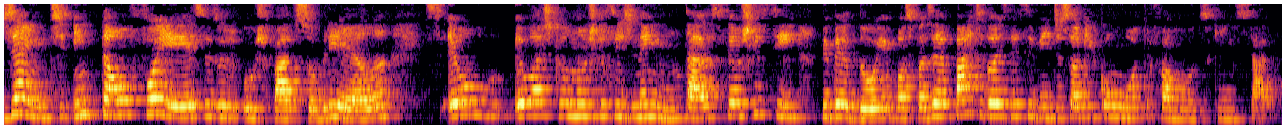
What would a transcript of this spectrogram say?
Gente, então foi esses os, os, fatos sobre ela. Eu, eu acho que eu não esqueci de nenhum, tá? Se eu esqueci, me perdoem. Posso fazer parte 2 desse vídeo, só que com outro famoso, quem sabe?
